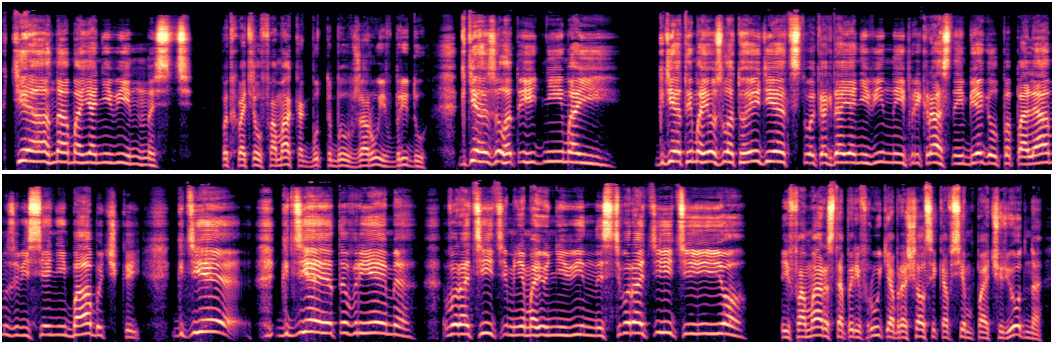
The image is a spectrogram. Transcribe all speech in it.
«Где она, моя невинность?» — подхватил Фома, как будто был в жару и в бреду. «Где золотые дни мои? Где ты, мое золотое детство, когда я невинный и прекрасный бегал по полям за весенней бабочкой? Где? Где это время? Воротите мне мою невинность, воротите ее!» И Фома, растопырив руки, обращался ко всем поочередно —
